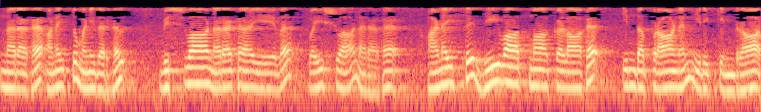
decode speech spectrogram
நரக அனைத்து மனிதர்கள். விஸ்வா நரக ஏவ வைஸ்வா நரக. அனைத்து ஜீவாத்மாக்களாக இந்த பிராணன் இருக்கின்றார்.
